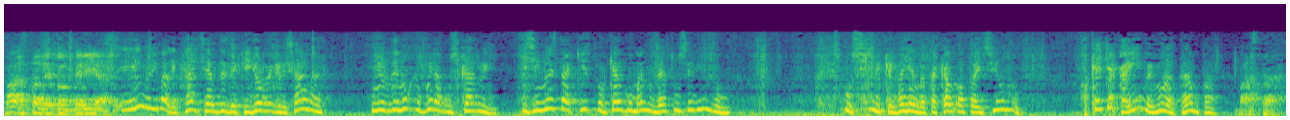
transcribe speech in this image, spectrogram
Basta de tonterías. Él no iba a alejarse antes de que yo regresara. Me ordenó que fuera a buscarlo y, y si no está aquí es porque algo malo le ha sucedido. Es posible que lo hayan atacado a traición o que haya caído en una trampa. Basta.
